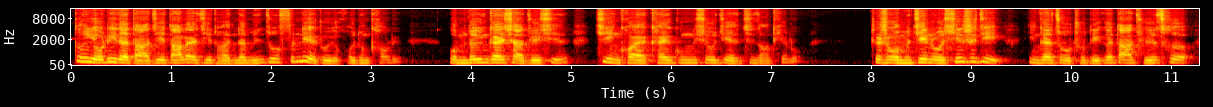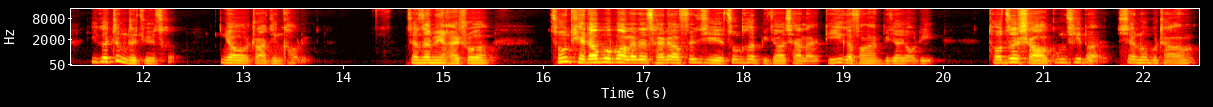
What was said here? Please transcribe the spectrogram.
更有力地打击达赖集团的民族分裂主义活动考虑，我们都应该下决心尽快开工修建进藏铁路。这是我们进入新世纪应该做出的一个大决策，一个政治决策，要抓紧考虑。江泽民还说，从铁道部报来的材料分析综合比较下来，第一个方案比较有利，投资少、工期短、线路不长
